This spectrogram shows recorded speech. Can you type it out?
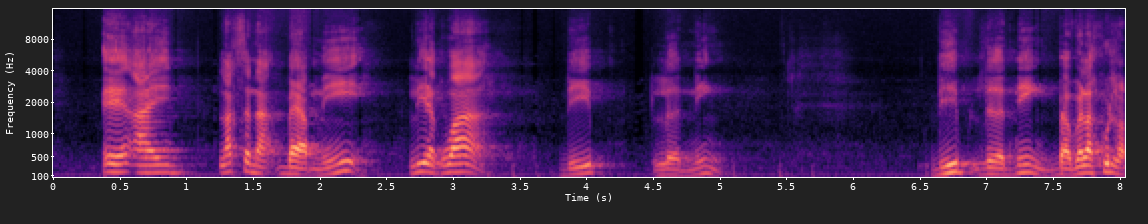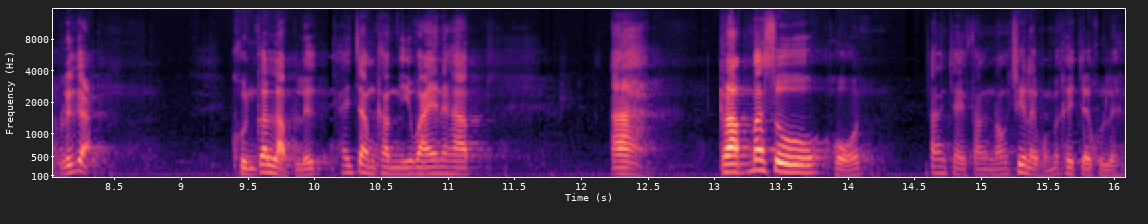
ๆ AI ลักษณะแบบนี้เรียกว่า deep learning deep learning แบบเวลาคุณหลับลึกอะคุณก็หลับลึกให้จำคำนี้ไว้นะครับ อะกลับมาสู่โหตั้งใจฟังน้องชื่ออะไรผมไม่เคยเจอคุณเลย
